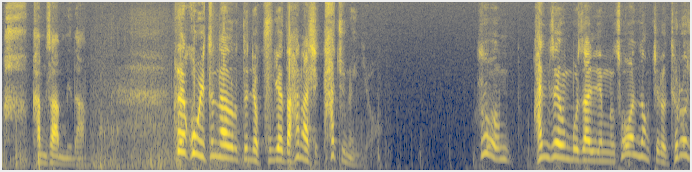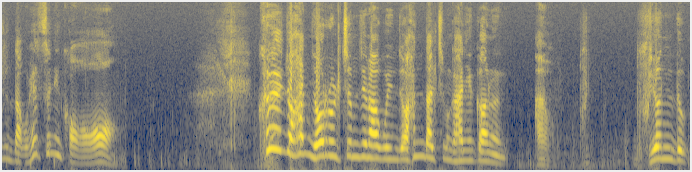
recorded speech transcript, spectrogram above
하, 감사합니다. 그래 그 이튿날부터 이제 국에다 하나씩 타주는 겨. 그래서 관세음 보살님은 소원성취를 들어준다고 했으니까. 그래, 이제 한 열흘쯤 지나고 이제 한 달쯤 가니까는, 아유, 불현득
